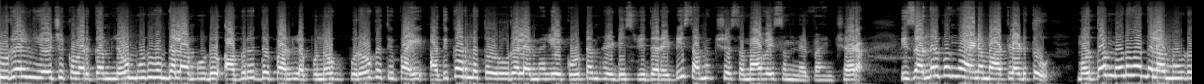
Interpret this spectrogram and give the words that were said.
రూరల్ నియోజకవర్గంలో మూడు వందల మూడు అభివృద్ధి పనుల పురోగతిపై అధికారులతో రూరల్ ఎమ్మెల్యే కోటంరెడ్డి శ్రీధర్ రెడ్డి సమీక్ష సమావేశం నిర్వహించారు. ఈ సందర్భంగా ఆయన మాట్లాడుతూ మొత్తం మూడు వందల మూడు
